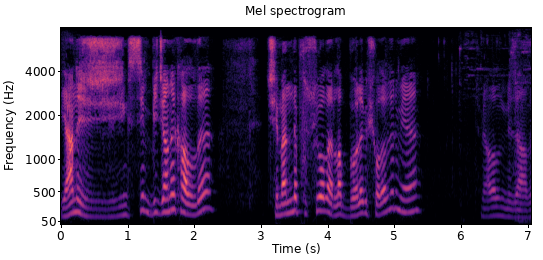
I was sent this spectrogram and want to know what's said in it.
Yani Jinx'in bir canı kaldı. Çimende pusuyorlar la böyle bir şey olabilir mi ya? Şunu alalım biz abi.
